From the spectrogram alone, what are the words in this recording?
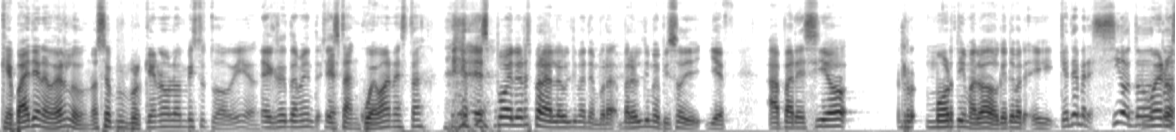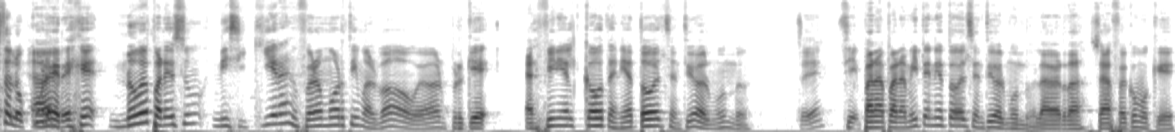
Que vayan a verlo, no sé por, por qué no lo han visto todavía. Exactamente. Está en Cuevana está. Spoilers para la última temporada, para el último episodio, Jeff. Apareció Morty malvado. ¿Qué te, eh, ¿qué te pareció todo, bueno, toda esta locura? a ver, es que no me parece un- ni siquiera que fuera Morty malvado, weón, porque al fin y al cabo tenía todo el sentido del mundo. ¿Sí? Sí, para, para mí tenía todo el sentido del mundo, la verdad. O sea, fue como que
